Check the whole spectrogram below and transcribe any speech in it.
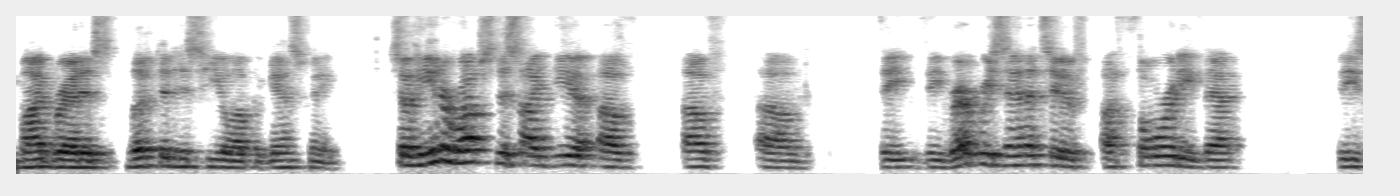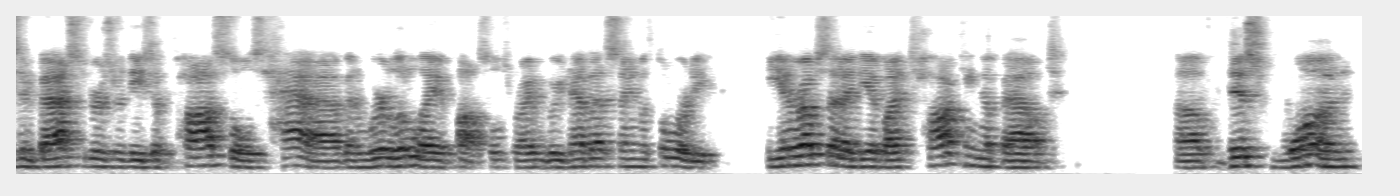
my bread has lifted his heel up against me. So he interrupts this idea of, of um, the, the representative authority that these ambassadors or these apostles have, and we're little a apostles, right? We have that same authority. He interrupts that idea by talking about uh, this one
